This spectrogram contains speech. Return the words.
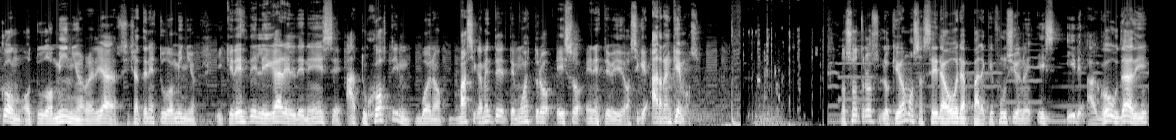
.com o tu dominio en realidad, si ya tenés tu dominio y querés delegar el DNS a tu hosting, bueno, básicamente te muestro eso en este video. Así que arranquemos. Nosotros lo que vamos a hacer ahora para que funcione es ir a GoDaddy,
